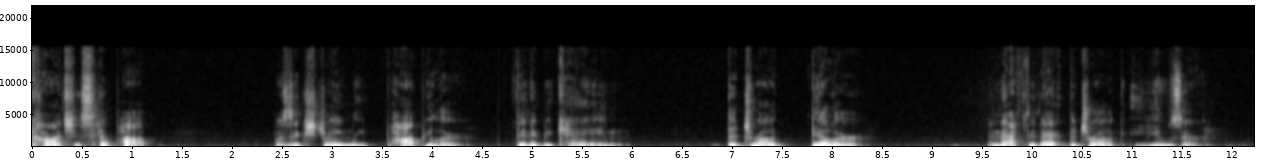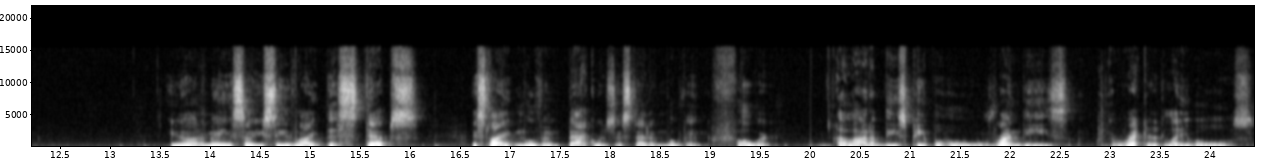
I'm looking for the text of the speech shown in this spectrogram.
conscious hip hop was extremely popular. Then it became the drug dealer, and after that, the drug user. You know what I mean? So you see, like the steps, it's like moving backwards instead of moving forward. A lot of these people who run these record labels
